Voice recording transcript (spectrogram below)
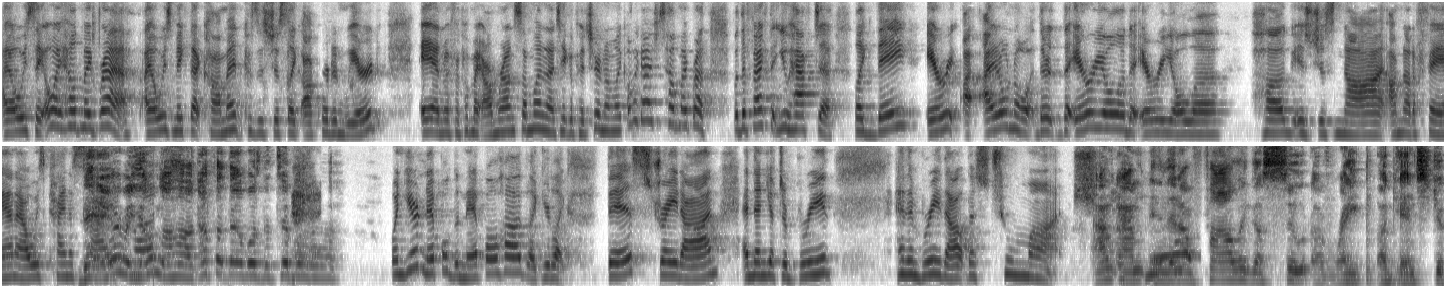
I always say, "Oh, I held my breath." I always make that comment because it's just like awkward and weird. And if I put my arm around someone and I take a picture and I'm like, "Oh my god, I just held my breath," but the fact that you have to like they area, I, I don't know, the areola the areola hug is just not. I'm not a fan. I always kind of say the areola hug. I thought that was the tip of the. When you're nipple to nipple hug, like you're like this straight on, and then you have to breathe and then breathe out. That's too much. I'm, I'm and then I'm filing a suit of rape against you.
